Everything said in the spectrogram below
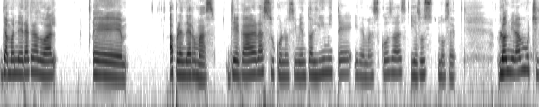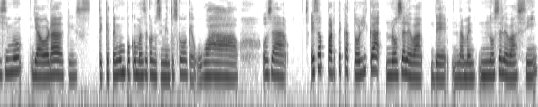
de manera gradual eh, aprender más, llegar a su conocimiento al límite y demás cosas y eso es, no sé, lo admiraba muchísimo y ahora que, este, que tengo un poco más de conocimiento es como que, wow, o sea, esa parte católica no se le va de la no se le va así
